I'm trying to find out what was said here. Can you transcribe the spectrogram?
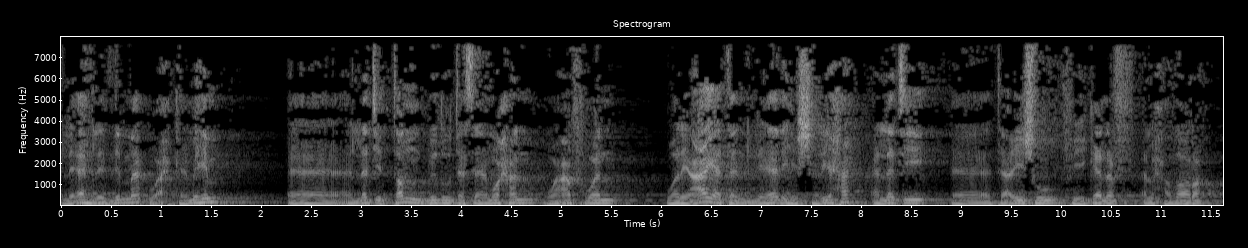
لأهل الذمة وأحكامهم التي تنبض تسامحا وعفوا ورعاية لهذه الشريحة التي آه، تعيش في كنف الحضارة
